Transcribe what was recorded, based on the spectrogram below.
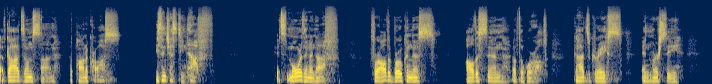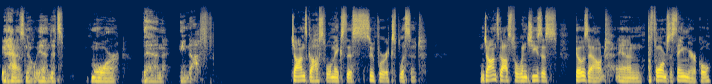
of God's own Son upon a cross isn't just enough. It's more than enough for all the brokenness, all the sin of the world. God's grace and mercy, it has no end. It's more than enough. John's gospel makes this super explicit. In John's gospel, when Jesus goes out and performs the same miracle,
